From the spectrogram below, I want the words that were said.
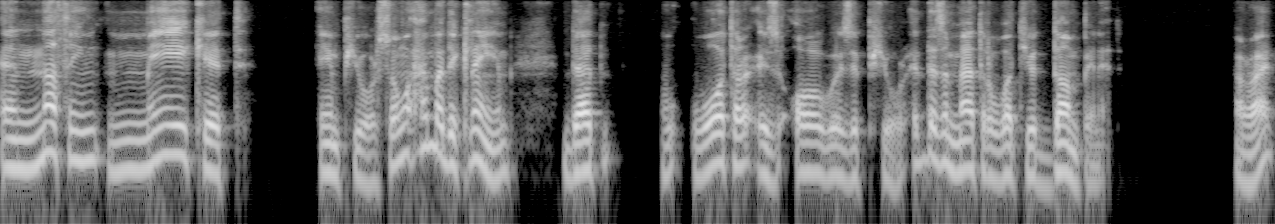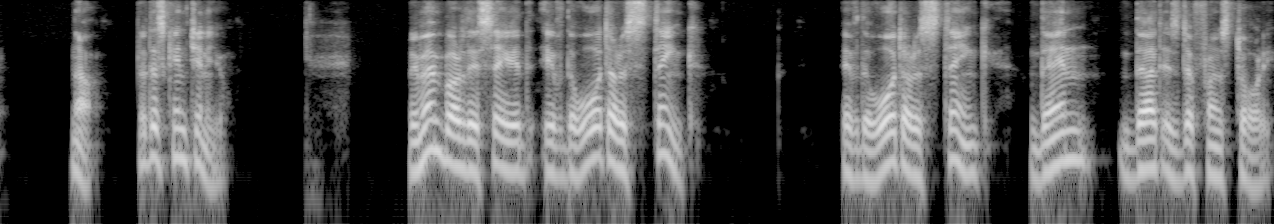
and nothing make it impure. So Muhammad claimed that water is always pure. It doesn't matter what you dump in it. All right. Now let us continue. Remember they said if the water stink, if the water stink, then that is different story.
